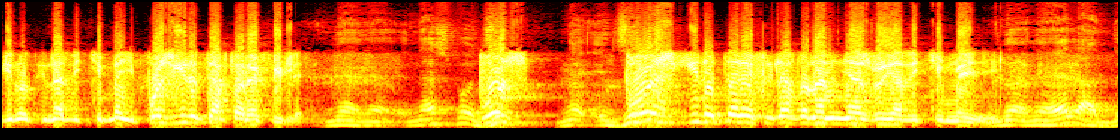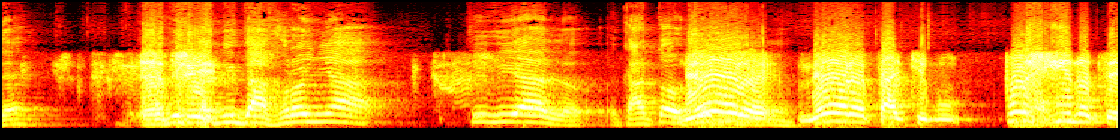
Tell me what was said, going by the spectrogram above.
γίνονται, είναι αδικημένοι. Πώς γίνεται αυτό, ρε φίλε; Ναι, ναι, να σου πω. Πώς, Ναι, πώς γίνεται, ρε φίλε, αυτό να είναι μια ζωή αδικημένη. Ναι, ναι, έλα, ντε. Έτσι. Δηλαδή 50 χρόνια, τι διάλο, 100. Ναι, ρε, ναι, ρε, τάκι μου. Πώς γίνεται;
